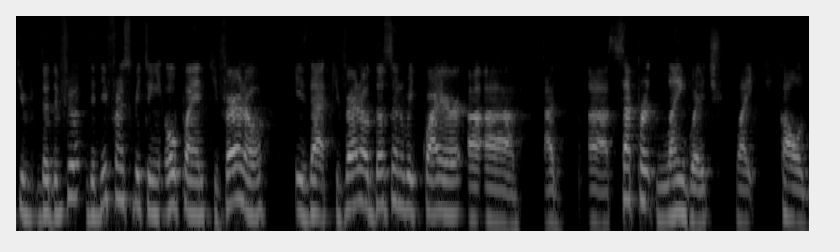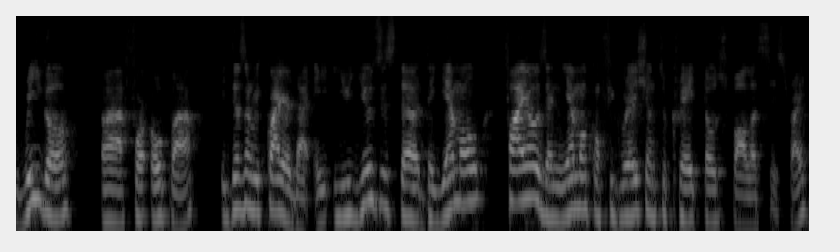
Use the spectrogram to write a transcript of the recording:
the, the difference between OPA and Kyverno is that Kyverno doesn't require a, a, a, separate language like called Rego uh, for OPA. It doesn't require that. It, it uses the, the YAML files and YAML configuration to create those policies, right?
